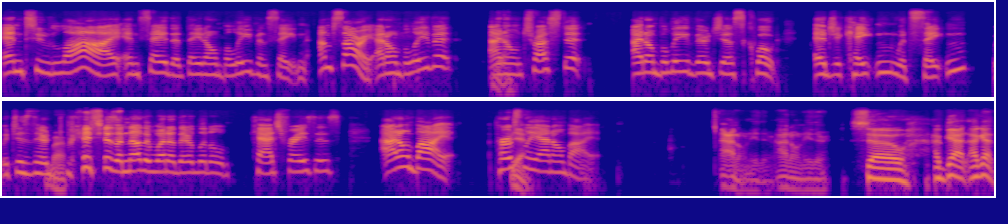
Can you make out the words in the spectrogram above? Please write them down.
and to lie and say that they don't believe in Satan, I'm sorry, I don't believe it. I don't trust it. I don't believe they're just, quote, educating with Satan, which is their, Right. which is another one of their little catchphrases. I don't buy it. Personally, I don't buy it. I don't either. I don't either. So I've got I got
